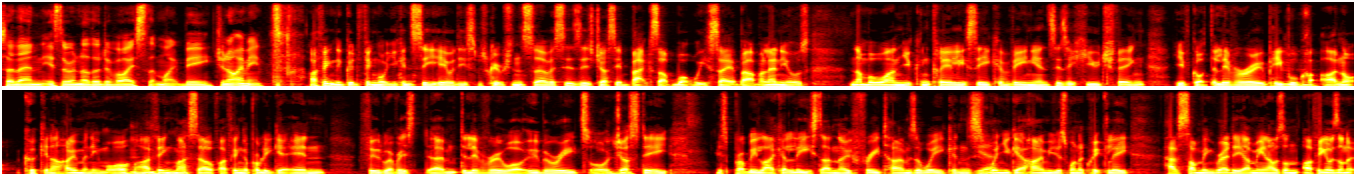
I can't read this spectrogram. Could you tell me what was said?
So then, is there another device that might be? Do you know what I mean? I think the good thing, what you can see here with these subscription services, is just it backs up what we say about millennials. Number one, you can clearly see convenience is a huge thing. You've got Deliveroo. People co- are not cooking at home anymore. I mm-hmm. think myself, I think I probably get in food, whether it's um, Deliveroo or Uber Eats or mm-hmm. Just Eat. It's probably like at least I don't know three times a week, and Yeah. when you get home, you just want to quickly have something ready. I mean, I was on. I think I was on a,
